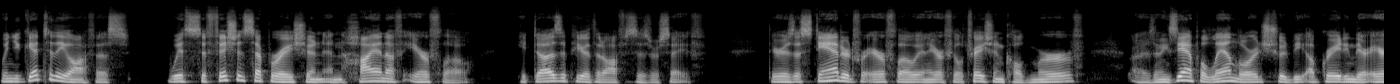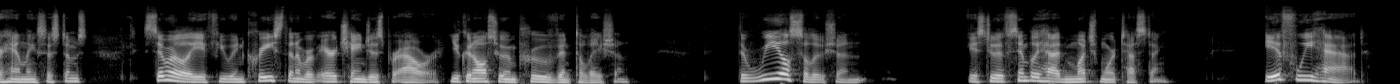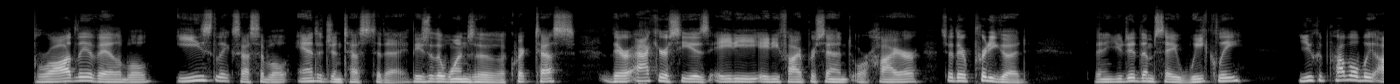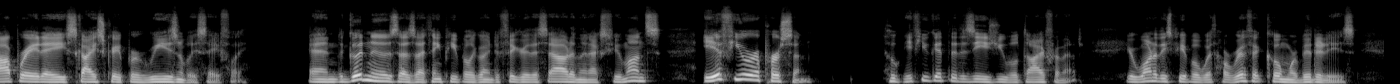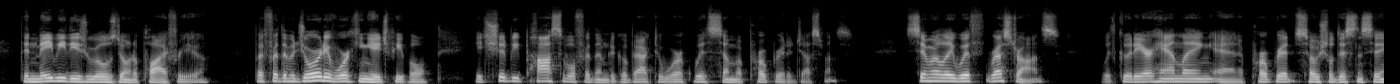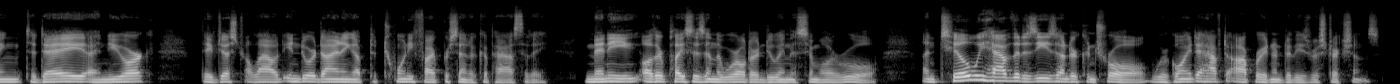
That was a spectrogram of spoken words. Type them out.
When you get to the office, with sufficient separation and high enough airflow, it does appear that offices are safe. There is a standard for airflow and air filtration called MERV, uh, as an example, landlords should be upgrading their air handling systems. Similarly, if you increase the number of air changes per hour, you can also improve ventilation. The real solution is to have simply had much more testing. If we had broadly available, easily accessible antigen tests today, these are the ones that are the quick tests, their accuracy is 80, 85% or higher, so they're pretty good. Then you did them, say, weekly, you could probably operate a skyscraper reasonably safely. And the good news, as I think people are going to figure this out in the next few months, if you're a person who, if you get the disease, you will die from it, you're one of these people with horrific comorbidities, then maybe these rules don't apply for you. But for the majority of working age people, it should be possible for them to go back to work with some appropriate adjustments. Similarly, with restaurants, with good air handling and appropriate social distancing. Today in New York, they've just allowed indoor dining up to 25% of capacity. Many other places in the world are doing the similar rule. Until we have the disease under control, we're going to have to operate under these restrictions.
